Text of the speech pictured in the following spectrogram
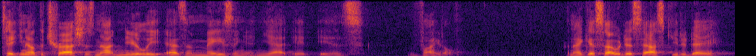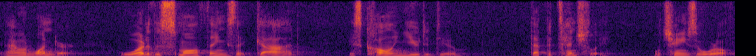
Taking out the trash is not nearly as amazing, and yet it is vital. And I guess I would just ask you today, and I would wonder what are the small things that God is calling you to do that potentially will change the world?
